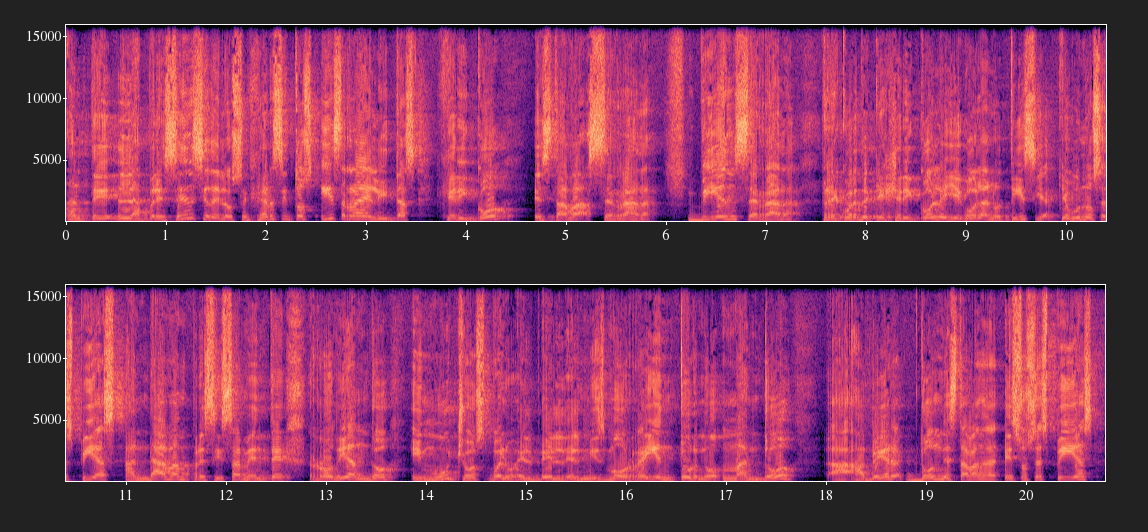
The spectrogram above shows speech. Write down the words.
Ante la presencia de los ejércitos israelitas, Jericó estaba cerrada, bien cerrada. Recuerde que Jericó le llegó la noticia que unos espías andaban precisamente rodeando y muchos, bueno, el, mismo rey en turno mandó a, a ver dónde estaban esos espías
